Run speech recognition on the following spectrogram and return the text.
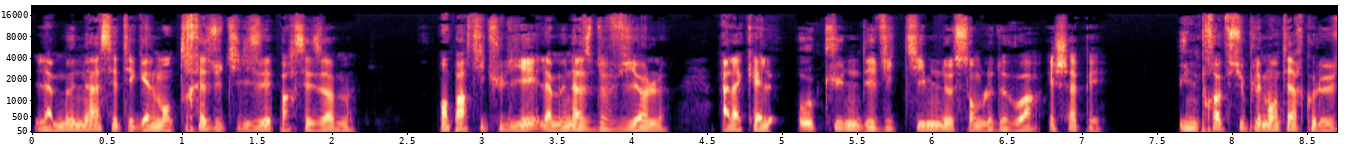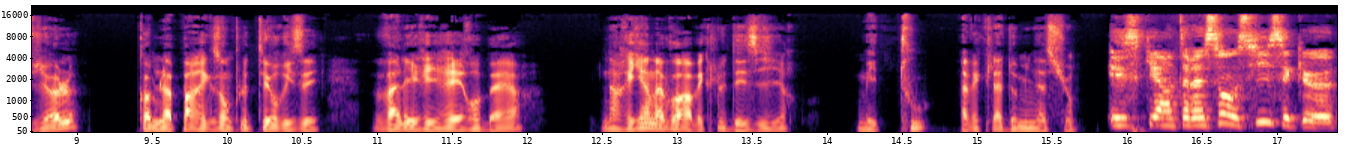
la menace est également très utilisée par ces hommes. En particulier la menace de viol, à laquelle aucune des victimes ne semble devoir échapper. Une preuve supplémentaire que le viol, comme l'a par exemple théorisé Valérie Ray Robert, n'a rien à voir avec le désir, mais tout avec la domination. Et ce qui est intéressant aussi, c'est que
